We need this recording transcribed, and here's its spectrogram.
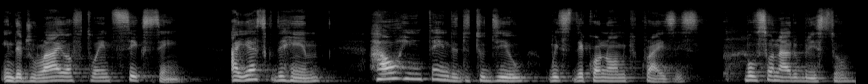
in the July of 2016, I asked him how he intended to deal with the economic crisis. Bolsonaro bristled.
